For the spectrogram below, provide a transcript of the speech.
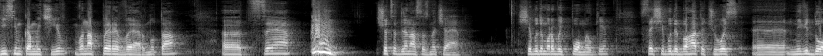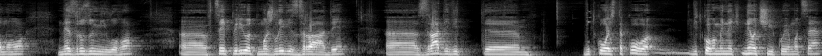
вісімка мечів, вона перевернута. Е, Це що це для нас означає? Ще будемо робити помилки, все ще буде багато чогось е, невідомого, незрозумілого. Е, в цей період можливі зради, зради від, від когось такого, від кого ми не, не очікуємо це.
